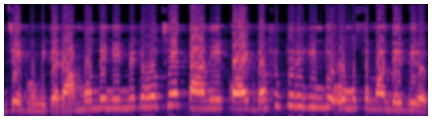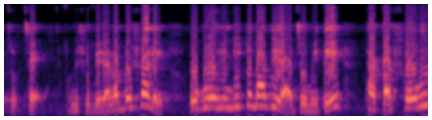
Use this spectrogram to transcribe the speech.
যে ভূমিতে রাম মন্দির নির্মিত হচ্ছে, তা নিয়ে কয়েক দশক ধরে হিন্দু ও মুসলমানদের বিরোধ চলছে। উনিশশো বিরানব্বই সালে উগ্র হিন্দুত্ববাদীরা জমিতে থাকা সৌর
